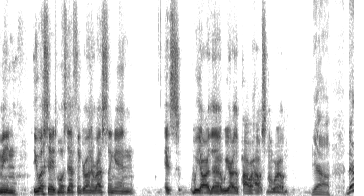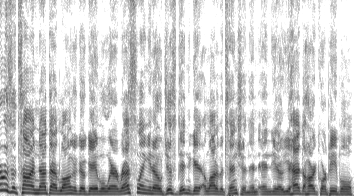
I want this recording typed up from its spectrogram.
I mean usa is most definitely growing in wrestling and it's we are the we are the powerhouse in the world. Yeah. There was a time not that long ago, Gable, where wrestling, you know, just didn't get a lot of attention. And, and you know, you had the hardcore people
